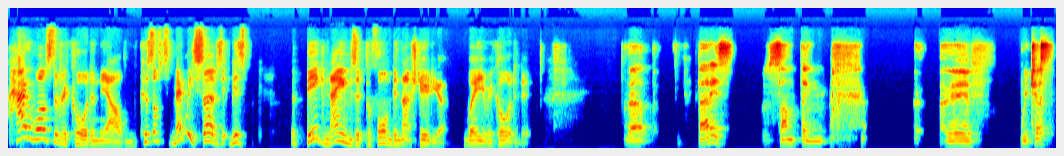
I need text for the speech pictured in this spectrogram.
How was the recording the album? Because memory serves it because the big names had performed in that studio where you recorded it. that that is something uh, we just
